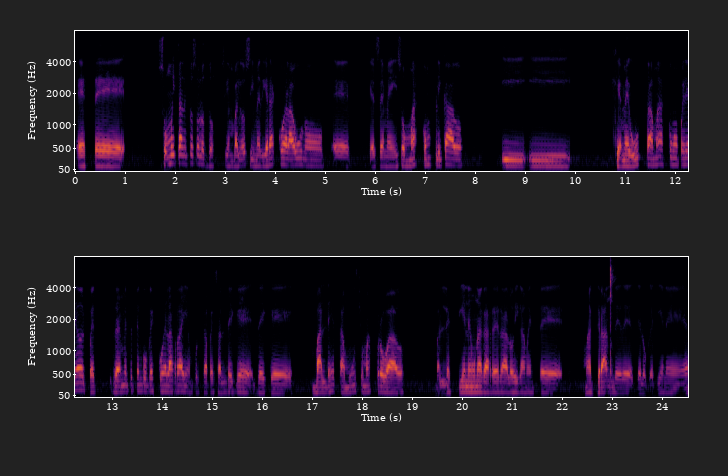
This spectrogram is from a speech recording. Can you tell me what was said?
Este, son muy talentosos los dos. Sin embargo, si me diera a escoger a uno, eh, que se me hizo más complicado y, que me gusta más como peleador, pues realmente tengo que escoger a Ryan, porque a pesar de que, de que Valdés está mucho más probado, Valdés tiene una carrera lógicamente más grande de, lo que tiene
